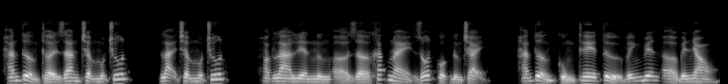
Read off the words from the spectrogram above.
Hắn tưởng thời gian chậm một chút, lại chậm một chút, hoặc là liền ngừng ở giờ khắc này rốt cuộc đường chạy, hắn tưởng cùng thê tử vĩnh viễn ở bên nhau.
